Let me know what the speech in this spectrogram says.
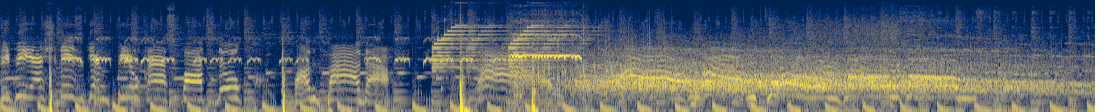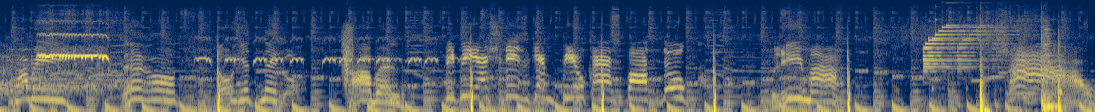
Wybija ślizgiem piłkę spod nóg. Pan pada. Mamy 0 do 1. Kabel. Wybija ślizgiem piłkę spod nóg. Lima. Szał.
